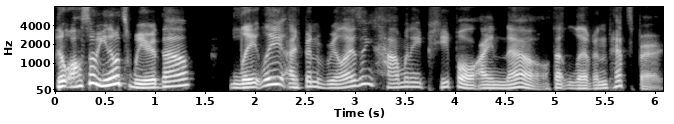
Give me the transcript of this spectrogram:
Though also you know what's weird though? Lately i've been realizing how many people i know that live in pittsburgh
